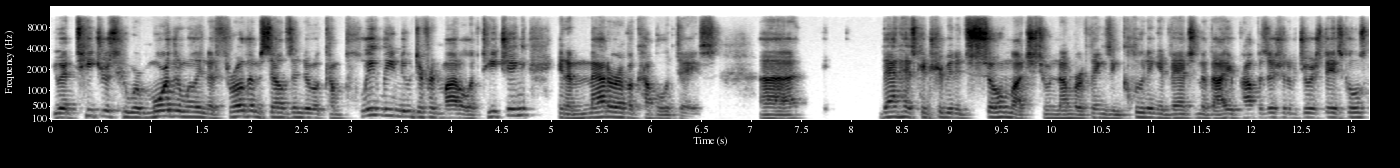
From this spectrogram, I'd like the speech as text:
You had teachers who were more than willing to throw themselves into a completely new different model of teaching in a matter of a couple of days. Uh, that has contributed so much to a number of things, including advancing the value proposition of Jewish day schools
